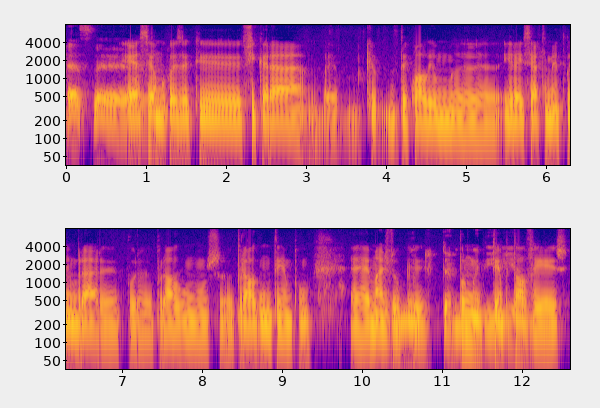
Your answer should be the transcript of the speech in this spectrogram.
essa é. Essa é uma coisa que ficará, que, da qual eu me irei certamente lembrar por, por, alguns, por algum tempo. uh, mais do que. Tempo, por muito tempo, talvez,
